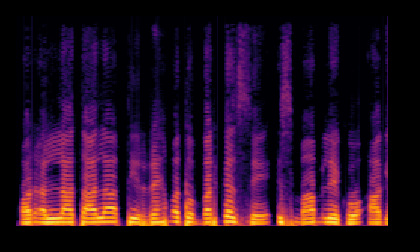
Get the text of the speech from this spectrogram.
اور اللہ تعالیٰ اپنی رحمت و برکت سے اس معاملے کو آگے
